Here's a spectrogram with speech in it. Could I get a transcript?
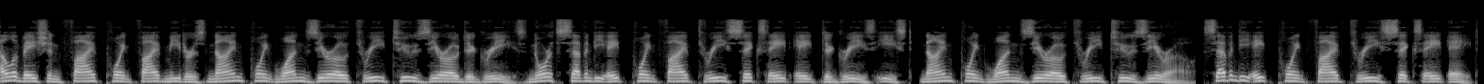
elevation 5.5 meters 9.10320 degrees north 78.53688 degrees east, 9.10320, 78.53688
